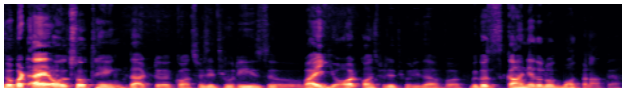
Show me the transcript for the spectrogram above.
No, but I also think that uh, conspiracy theories, uh, why your conspiracy worked, because कहानियाँ तो लोग बहुत बनाते हैं.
